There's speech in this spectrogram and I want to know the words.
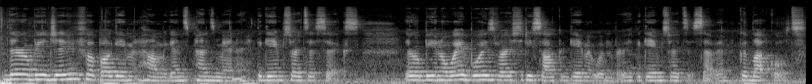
There will be a JV football game at home against Penns Manor. The game starts at 6. There will be an away boys varsity soccer game at Windber. The game starts at 7. Good luck, Colts.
